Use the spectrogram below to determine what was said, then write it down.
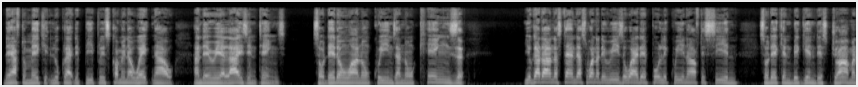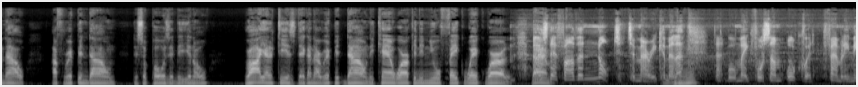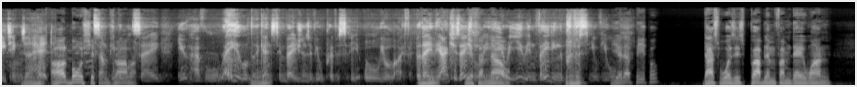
They have to make it look like the people is coming awake now and they're realizing things. So they don't want no queens and no kings. You gotta understand that's one of the reasons why they pull the queen off the scene so they can begin this drama now of ripping down the supposedly, you know, royalties. They're gonna rip it down. It can't work in the new fake wake world. Bam. urged their father not to marry Camilla. Mm-hmm. That will make for some awkward family meetings mm-hmm. ahead. All bullshit Some and people drama. will say you have railed mm-hmm. against invasions of your privacy all your life. But they, mm-hmm. the accusation Yes, will be now- here are you invading the privacy of your You hear that, people? That was his problem from day one.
